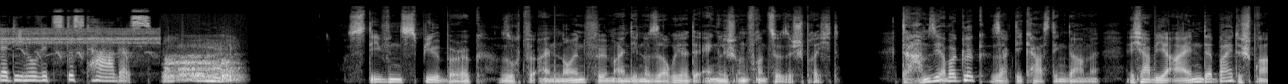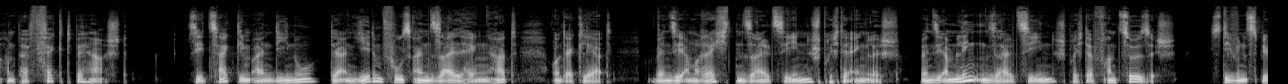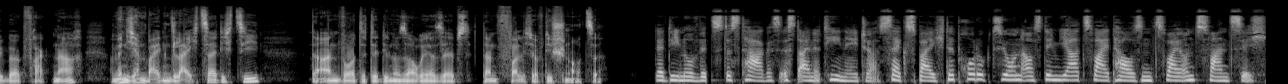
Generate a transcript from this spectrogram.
Der Dino-Witz des Tages. Steven Spielberg sucht für einen neuen Film einen Dinosaurier, der Englisch und Französisch spricht. Da haben Sie aber Glück, sagt die Castingdame. Ich habe hier einen, der beide Sprachen perfekt beherrscht. Sie zeigt ihm einen Dino, der an jedem Fuß ein Seil hängen hat und erklärt, wenn Sie am rechten Seil ziehen, spricht er Englisch. Wenn Sie am linken Seil ziehen, spricht er Französisch. Steven Spielberg fragt nach, und wenn ich an beiden gleichzeitig ziehe? Da antwortet der Dinosaurier selbst, dann falle ich auf die Schnauze. Der Dino-Witz des Tages ist eine Teenager-Sex-Beichte-Produktion aus dem Jahr 2022.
